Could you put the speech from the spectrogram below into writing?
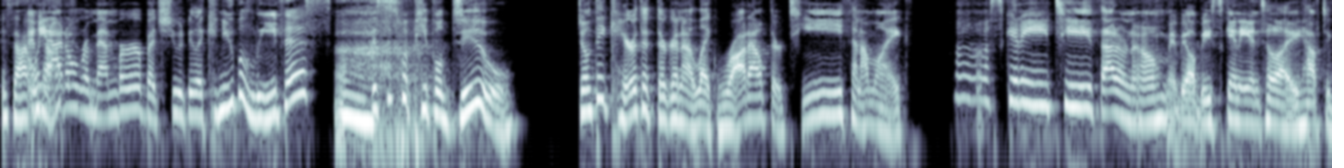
Is that I what mean, I don't remember, but she would be like, Can you believe this? this is what people do. Don't they care that they're going to like rot out their teeth? And I'm like, uh, skinny teeth. I don't know. Maybe I'll be skinny until I have to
